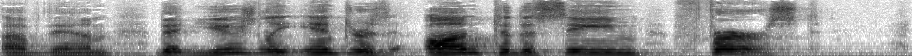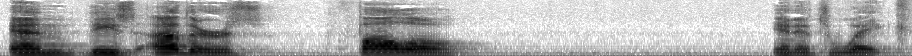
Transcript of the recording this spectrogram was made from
of them that usually enters onto the scene first, and these others follow in its wake.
